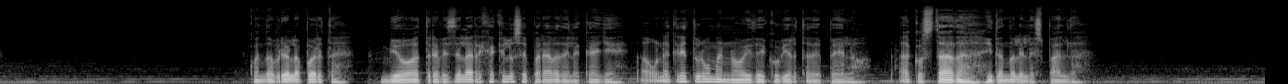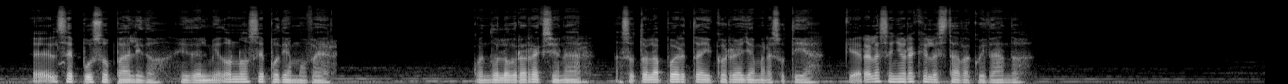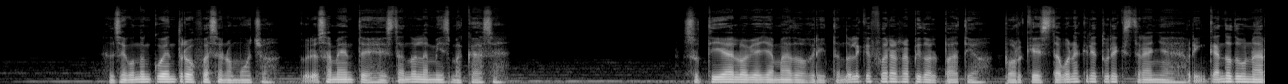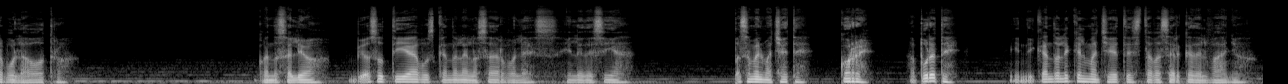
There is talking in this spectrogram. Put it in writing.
Cuando abrió la puerta, vio a través de la reja que lo separaba de la calle a una criatura humanoide cubierta de pelo, acostada y dándole la espalda. Él se puso pálido y del miedo no se podía mover. Cuando logró reaccionar, Azotó la puerta y corrió a llamar a su tía, que era la señora que lo estaba cuidando. El segundo encuentro fue hace no mucho, curiosamente estando en la misma casa. Su tía lo había llamado gritándole que fuera rápido al patio, porque estaba una criatura extraña brincando de un árbol a otro. Cuando salió, Vio a su tía buscándola en los árboles y le decía, Pásame el machete, corre, apúrate, indicándole que el machete estaba cerca del baño.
